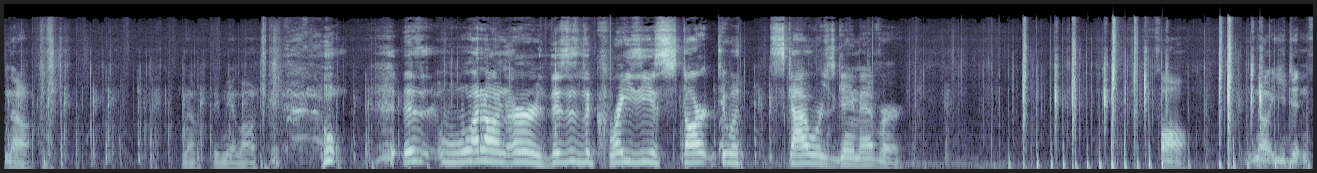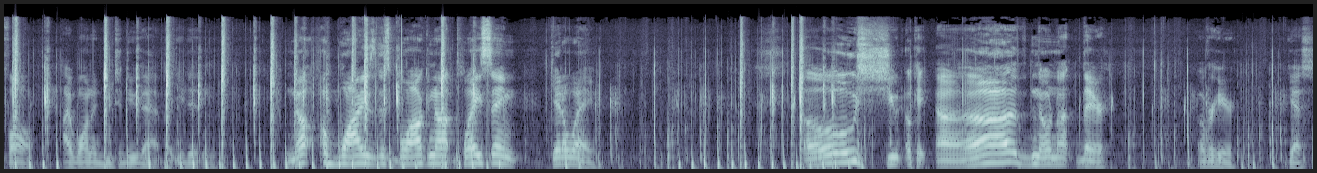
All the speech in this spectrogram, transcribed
No. No, leave me alone. this what on earth? This is the craziest start to a Skywars game ever. Fall. No, you didn't fall. I wanted you to do that, but you didn't. No, why is this block not placing? Get away. Oh, shoot. Okay, uh, no, not there. Over here. Yes,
